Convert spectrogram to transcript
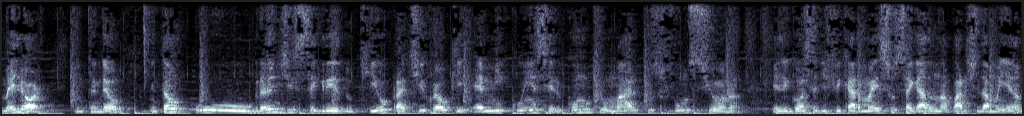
melhor, entendeu? Então, o grande segredo que eu pratico é o que? É me conhecer, como que o Marcos funciona. Ele gosta de ficar mais sossegado na parte da manhã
